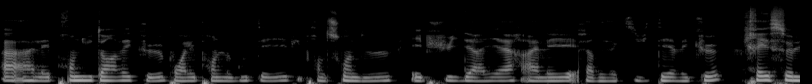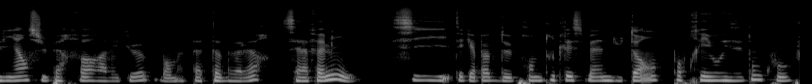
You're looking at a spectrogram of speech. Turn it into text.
à aller prendre du temps avec eux pour aller prendre le goûter, puis prendre soin d'eux, et puis derrière aller faire des activités avec eux, créer ce lien super fort avec eux, bon bah ta top valeur, c'est la famille. Si t'es capable de prendre toutes les semaines du temps pour prioriser ton couple,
